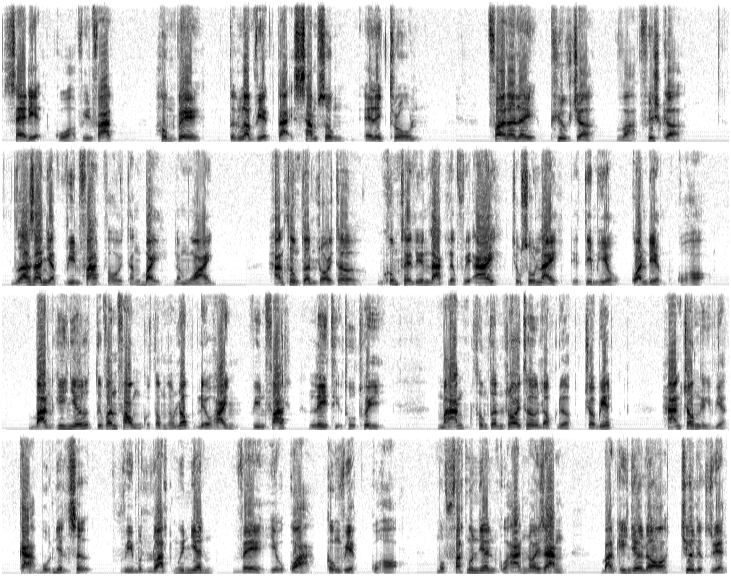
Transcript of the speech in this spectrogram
xe điện của VinFast. Hongpe từng làm việc tại Samsung Electron, Faraday Future và Fisker đã gia nhập VinFast vào hồi tháng 7 năm ngoái. Hãng thông tấn Reuters cũng không thể liên lạc được với ai trong số này để tìm hiểu quan điểm của họ. Bản ghi nhớ từ văn phòng của Tổng giám đốc điều hành VinFast Lê Thị Thu Thủy mà hãng thông tấn Reuters đọc được cho biết hãng cho nghỉ việc cả 4 nhân sự vì một loạt nguyên nhân về hiệu quả công việc của họ. Một phát ngôn nhân của hãng nói rằng bản ghi nhớ đó chưa được duyệt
